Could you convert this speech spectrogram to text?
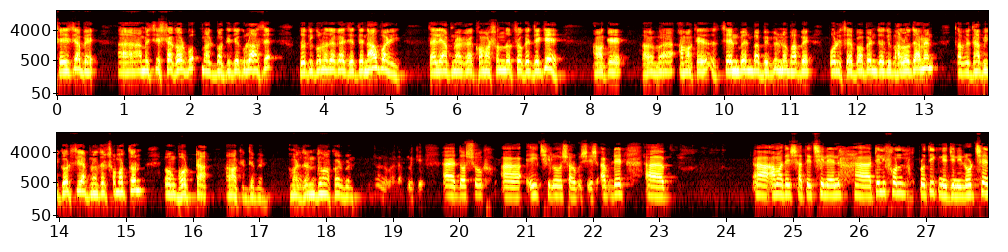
সেই হিসাবে আমি চেষ্টা করব, বাদ বাকি যেগুলো আছে, যদি কোনো জায়গায় যেতে নাও পারি তাহলে আপনারা ক্ষমা সুন্দর চোখে দেখে আমাকে আমাকে চেনবেন বা বিভিন্নভাবে পরিচয় পাবেন। যদি ভালো জানেন, তবে দাবি করছি আপনাদের সমর্থন এবং ভোটটা আমাকে দেবেন। আমার জন্য দোয়া করবেন। ধন্যবাদ আপনাকে। দর্শক এই ছিল সর্বশেষ আপডেট। আমাদের সাথে ছিলেন টেলিফোন প্রতীক নিয়ে যিনি লড়ছেন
